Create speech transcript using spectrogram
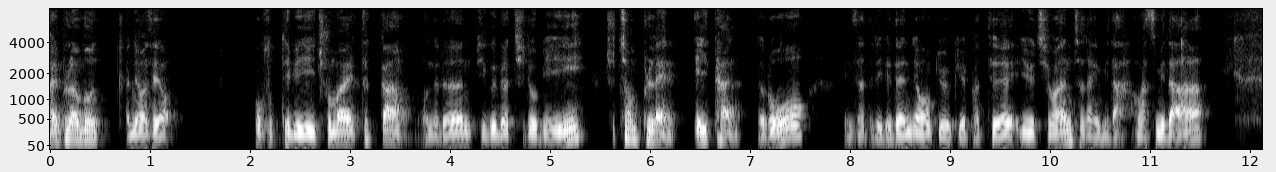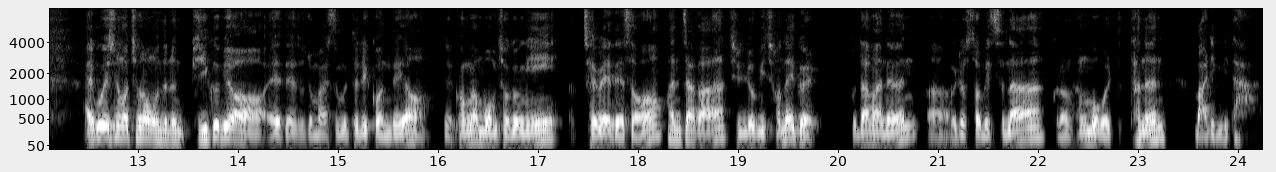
하이프 여러분, 안녕하세요. kok속TV 주말 특강, 오늘은 비급여 치료비 추천 플랜 1탄으로 인사드리게 된 영업교육기획 파트의 유지환 차장입니다. 반갑습니다. 알고 계시는 것처럼 오늘은 비급여에 대해서 좀 말씀을 드릴 건데요. 건강보험 적용이 제외돼서 환자가 진료비 전액을 부담하는 어, 의료 서비스나 그런 항목을 뜻하는 말입니다.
